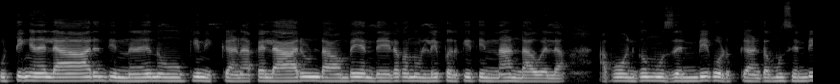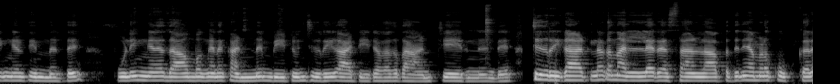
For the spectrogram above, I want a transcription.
കുട്ടി ഇങ്ങനെ എല്ലാവരും തിന്നത് നോക്കി നിൽക്കുകയാണ് അപ്പോൾ എല്ലാവരും ഉണ്ടാവുമ്പോൾ എന്തെങ്കിലുമൊക്കെ നുള്ളി പെറുക്കി തിന്നാൻ ഉണ്ടാവുമല്ലോ. അപ്പോൾ ഓനിക്ക് മുസമ്പി കൊടുക്കുക കേട്ടോ മുസമ്പി ഇങ്ങനെ തിന്നിട്ട് പുളി ഇങ്ങനെ ഇതാകുമ്പോൾ ഇങ്ങനെ കണ്ണും ബീറ്റും ചെറി കാട്ടിയിട്ടൊക്കെ കാണിച്ചു തരുന്നുണ്ട്. ചെറി കാട്ടിലൊക്കെ നല്ല രസമാണല്ലോ അപ്പത്തിന് നമ്മളെ കുക്കർ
